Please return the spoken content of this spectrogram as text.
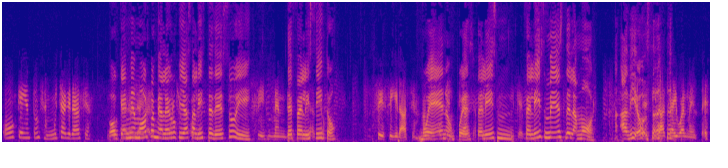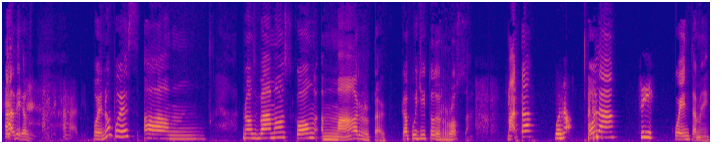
Ok, entonces, muchas gracias. Ok, mi amor, pues me alegro que ya saliste de eso y te felicito. Sí, sí, gracias. Bueno, pues feliz, feliz mes del amor. Adiós. Gracias igualmente. Adiós. Bueno, pues nos vamos con Marta. Capullito de rosa. Marta. Bueno. Hola. Sí. Cuéntame.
